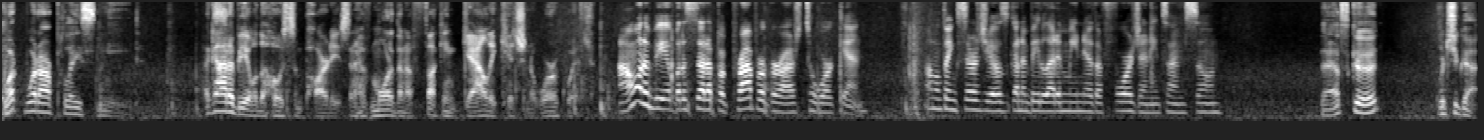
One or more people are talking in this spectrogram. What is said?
What would our place need? I gotta be able to host some parties and have more than a fucking galley kitchen to work with. I want to be able to set up a proper garage to work in. I don't think Sergio's gonna be letting me near the forge anytime soon. That's good. What you got?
